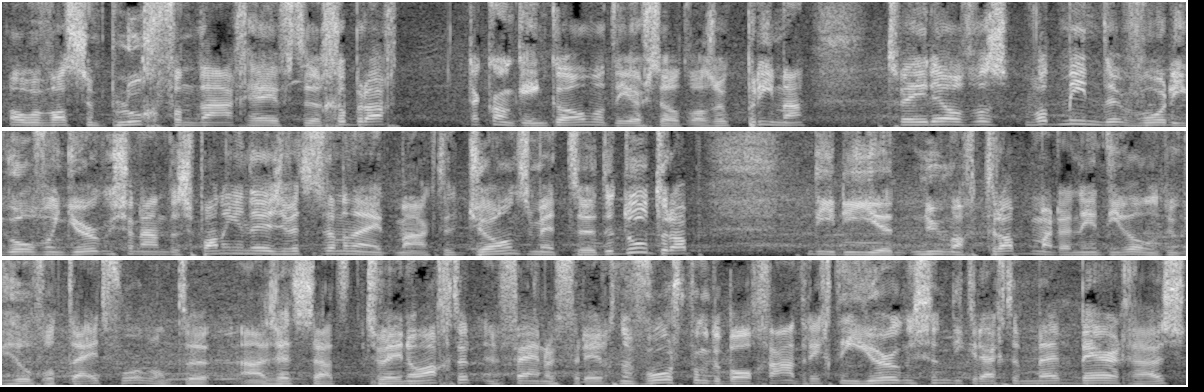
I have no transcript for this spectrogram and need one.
over wat zijn ploeg vandaag heeft eh, gebracht. Daar kan ik in komen, want de eerste helft was ook prima. De tweede helft was wat minder voor die goal van Jurgensen aan de spanning in deze wedstrijd een eind maakte. Jones met de doeltrap die hij nu mag trappen. Maar daar neemt hij wel natuurlijk heel veel tijd voor. Want de AZ staat 2-0 achter. En Feyenoord verdedigt een voorsprong. De bal gaat richting Jurgensen. Die krijgt hem bij Berghuis.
